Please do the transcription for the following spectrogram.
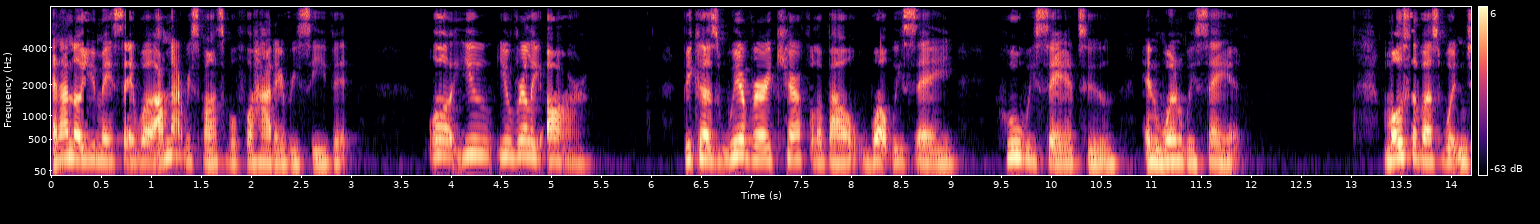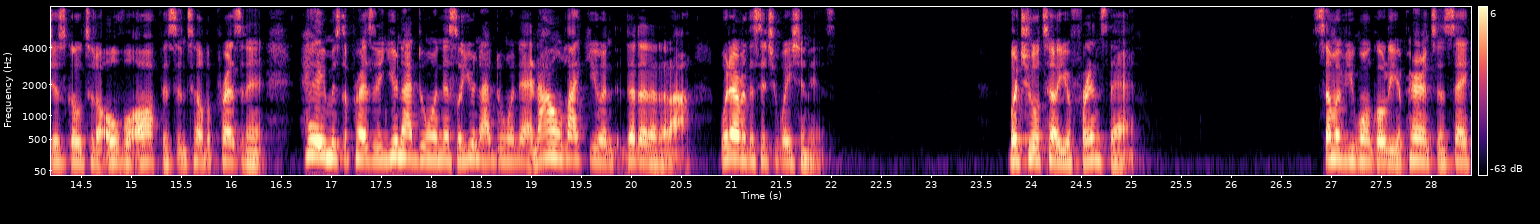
And I know you may say, well, I'm not responsible for how they receive it. Well, you you really are. Because we're very careful about what we say, who we say it to, and when we say it. Most of us wouldn't just go to the Oval Office and tell the president, hey, Mr. President, you're not doing this or you're not doing that, and I don't like you, and da da da da da, whatever the situation is. But you'll tell your friends that. Some of you won't go to your parents and say,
